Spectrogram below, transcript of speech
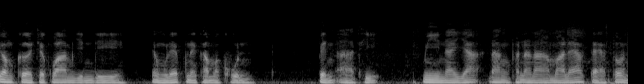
ย่อมเกิดจากความยินดียงเล็บในคำคุณ เป็นอาทิ มีนัยยะดังพรรณนามาแล้วแต่ต้น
